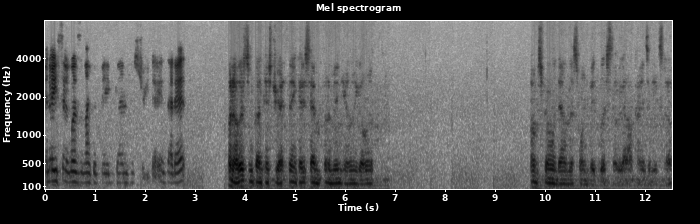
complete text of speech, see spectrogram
I know you said it wasn't like a big gun history day. Is that it? Oh no, there's some gun history, I think. I just haven't put them in here. Let me go. I'm scrolling down this one big list though. We got all kinds of neat stuff.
